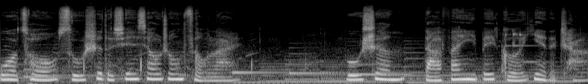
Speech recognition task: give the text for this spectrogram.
我从俗世的喧嚣中走来，不慎打翻一杯隔夜的茶，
